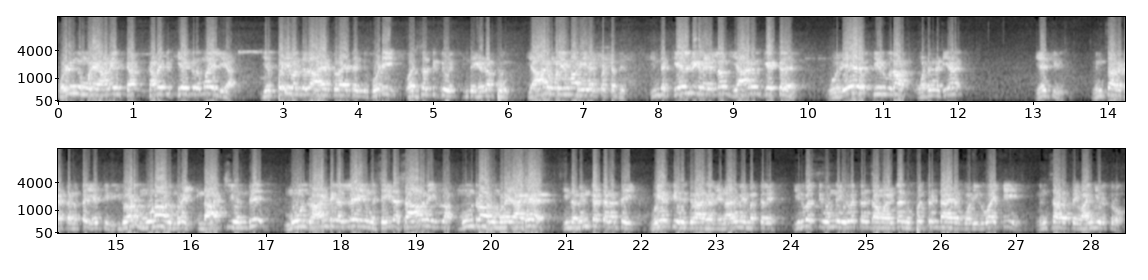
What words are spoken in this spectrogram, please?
ஒழுங்குமுறை ஆணையம் க- கணக்கு கேட்கணுமா இல்லையா? எப்படி வந்தது ஆயிரத்தி தொள்ளாயிரத்தி ஐந்து கோடி வருஷத்துக்கு இந்த இழப்பு? யார் மூலியமாக ஏற்பட்டது? இந்த கேள்விகளை எல்லாம் யாரும் கேட்கல. ஒரே தீர்வு தான் உடனடியா ஏற்றிடு மின்சார கட்டணத்தை ஏற்றிடு இதோட மூணாவது முறை. இந்த ஆட்சி வந்து மூன்று ஆண்டுகள்ல இவங்க செய்த சாதனை மூன்றாவது முறையாக இந்த மின் கட்டணத்தை உயர்த்தி இருக்கிறார்கள். என் அருமை மக்களே இருபத்தி ஒன்னு இருபத்தி ரெண்டாம் ஆண்டுல முப்பத்தி ரெண்டாயிரம் கோடி ரூபாய்க்கு மின்சாரத்தை வாங்கி இருக்கிறோம்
